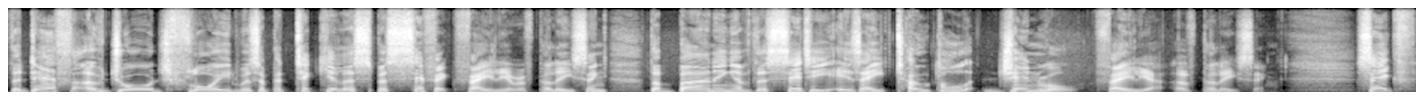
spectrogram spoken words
The death of George Floyd was a particular specific failure of policing. The burning of the city is a total general failure of policing. Sixth,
